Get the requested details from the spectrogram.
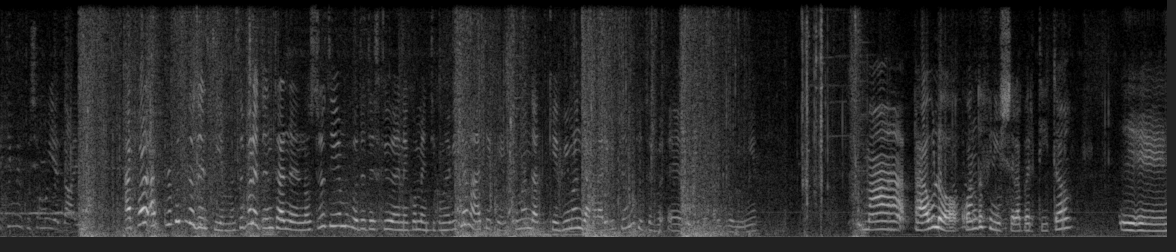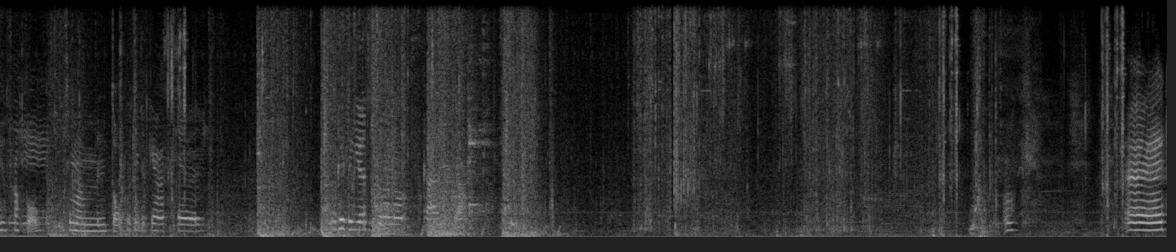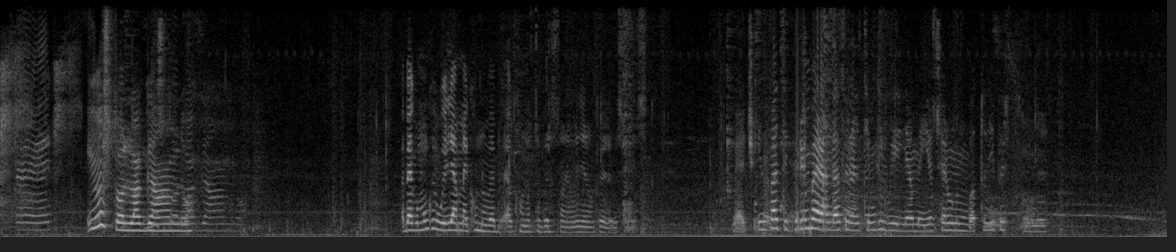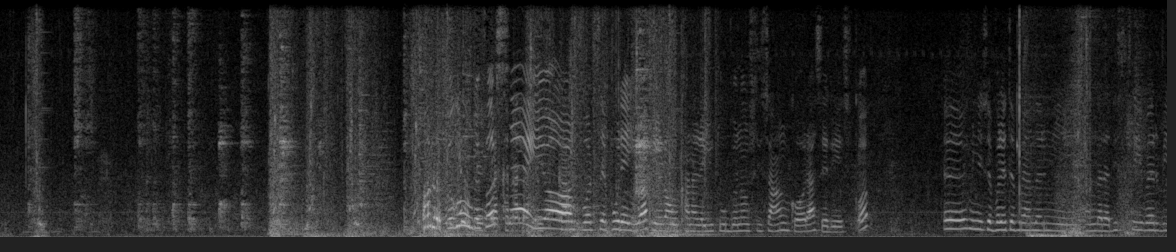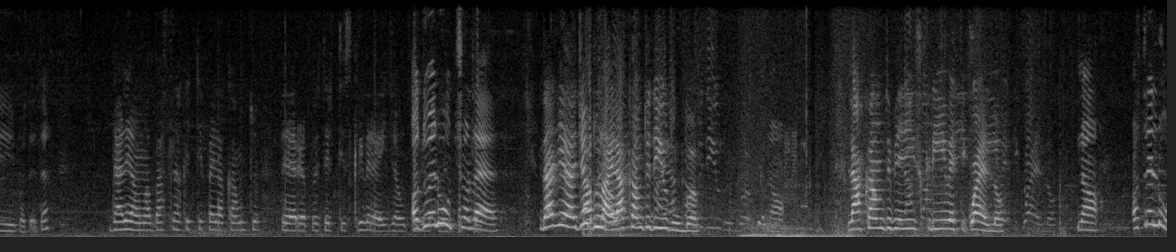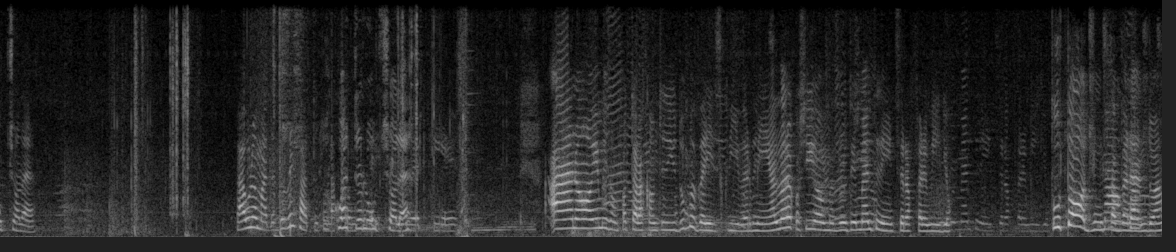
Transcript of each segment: a proposito del team, se volete entrare nel nostro team potete scrivere nei commenti come vi chiamate che, mandate- che vi mandiamo la di notizie e e potete fare provini. Ma Paolo, quando finisce la partita? E fra poco. Al 28. Così giochiamo assieme. Anche se io sono scarsa. Ok. Eh, io sto laggando. Vabbè comunque William è con, nove- è con 8 persone, quindi non credo che sia riesca. Beh, ci Infatti prima era andato nel team di William e io c'erano un botto di persone. Comunque forse io, forse pure io aprirò un canale YouTube, non si sa ancora se riesco. Eh, quindi se volete poi andarmi, andare ad iscrivervi potete. Dalea, ma basta che ti fai l'account per poterti iscrivere hai già un po' Ho due lucciole! Dai, eh, già tu hai l'account di YouTube. No, L'account per iscriverti, quello. no, ho tre lucciole. Paolo, ma da dove hai fatto tu Ho l'account quattro lucciole. Ah no, io mi sono fatto l'account di YouTube per iscrivermi. Allora così io mi è venuto in mente di iniziare a fare video. Tutto oggi mi sta No, avvenendo, eh.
